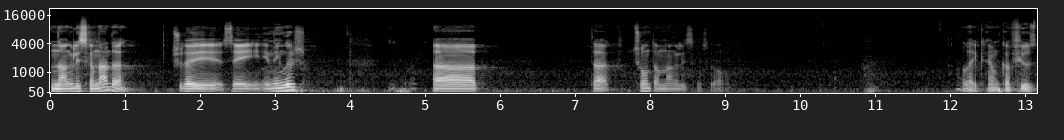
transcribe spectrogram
На английском надо? Should I say in English? А, так, что он там на английском сказал? Like, I'm confused.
